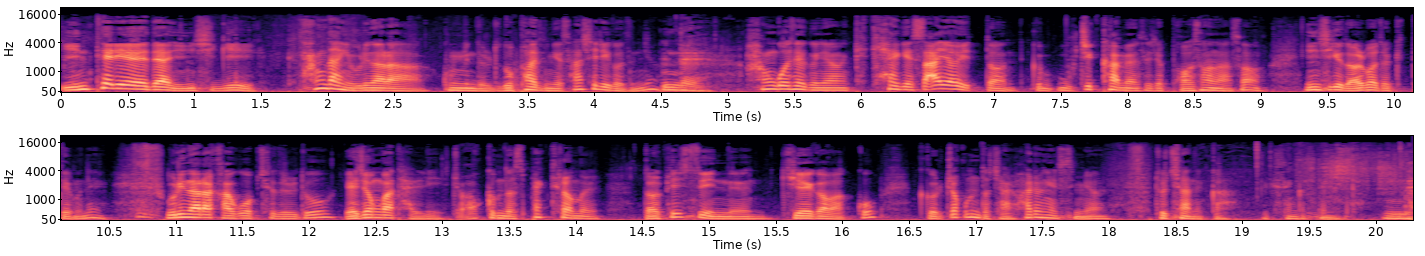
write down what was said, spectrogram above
인테리어에 대한 인식이 상당히 우리나라 국민들도 높아진 게 사실이거든요. 네. 한 곳에 그냥 캐캐하게 쌓여 있던 그 묵직하면서 이제 벗어나서 인식이 넓어졌기 때문에 우리나라 가구 업체들도 예전과 달리 조금 더 스펙트럼을 넓힐 수 있는 기회가 왔고 그걸 조금 더 잘 활용했으면 좋지 않을까 이렇게 생각됩니다. 네.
